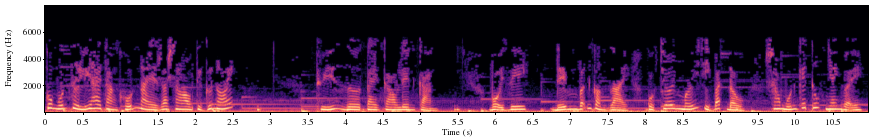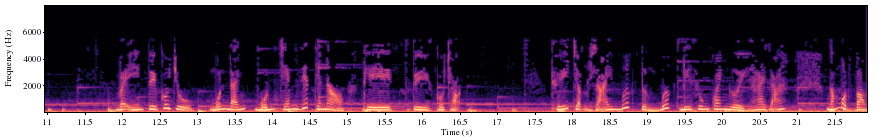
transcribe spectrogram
cô muốn xử lý hai thằng khốn này ra sao thì cứ nói. Thúy giơ tay cao lên cản. Vội gì? Đêm vẫn còn dài, cuộc chơi mới chỉ bắt đầu, sao muốn kết thúc nhanh vậy? Vậy tùy cô chủ, muốn đánh, muốn chém giết thế nào thì tùy cô chọn. Thúy chậm rãi bước từng bước đi xung quanh người hai gã. Ngắm một vòng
